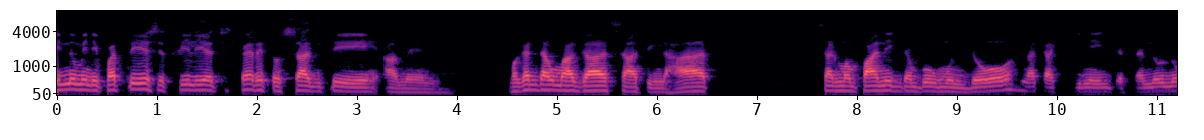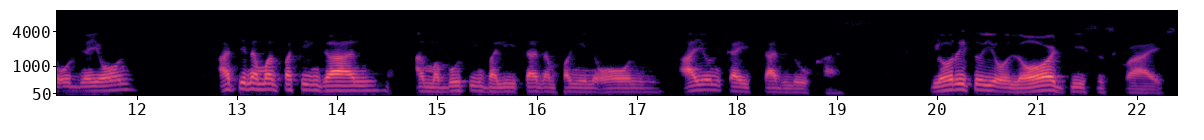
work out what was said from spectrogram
In nomine Patris et Filii et Spiritus Sancti. Amen. Magandang umaga sa ating lahat. Saan man panig ng buong mundo, nakakinig at nanonood ngayon, atin naman pakinggan ang mabuting balita ng Panginoon ayon kay San Lucas. Glory to you, Lord Jesus Christ.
